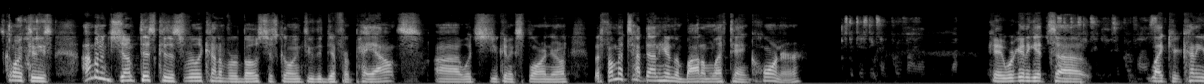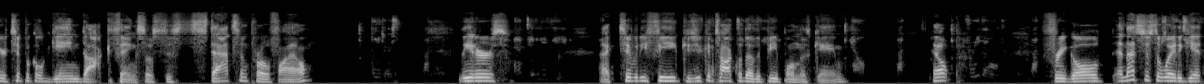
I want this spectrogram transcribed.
It's going through these. I'm going to jump this because it's really kind of verbose, just going through the different payouts, uh, which you can explore on your own. But if I'm going to tap down here in the bottom left-hand corner, okay, we're going to get uh, like your kind of your typical game doc thing. So it's just stats and profile, leaders, activity feed, because you can talk with other people in this game. Help, free gold, and that's just a way to get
